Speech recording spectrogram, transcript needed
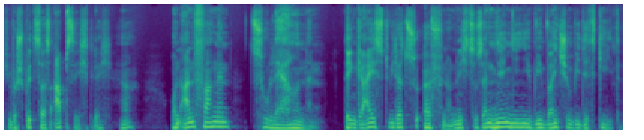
Ich überspitze das absichtlich, ja, und anfangen zu lernen, den Geist wieder zu öffnen und nicht zu sagen, nee, nee, nee, wie weiß schon, wie das geht.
